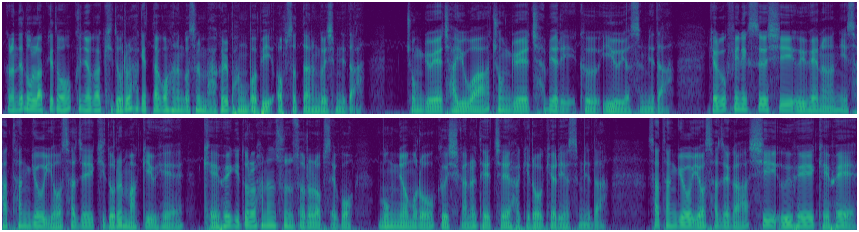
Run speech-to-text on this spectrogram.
그런데 놀랍게도 그녀가 기도를 하겠다고 하는 것을 막을 방법이 없었다는 것입니다. 종교의 자유와 종교의 차별이 그 이유였습니다. 결국 피닉스 시의회는 이 사탄교 여사제의 기도를 막기 위해 개회 기도를 하는 순서를 없애고 묵념으로 그 시간을 대체하기로 결의했습니다. 사탄교 여사제가 시의회의 개회에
